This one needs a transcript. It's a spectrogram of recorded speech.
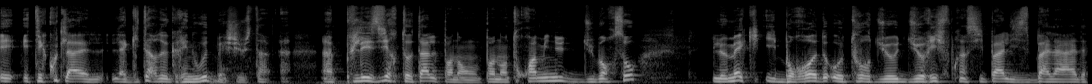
Et et t'écoutes la, la guitare de Greenwood, mais c'est juste un, plaisir total pendant, pendant trois minutes du morceau. Le mec, il brode autour du, du riff principal, il se balade,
